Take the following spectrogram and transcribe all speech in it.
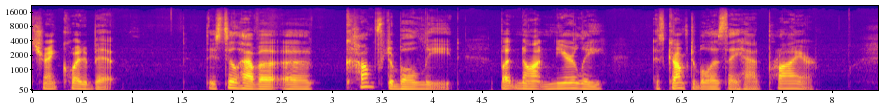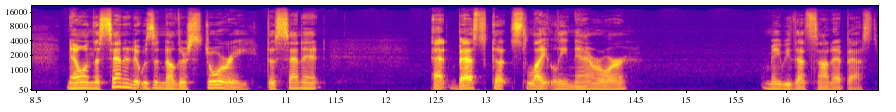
shrank quite a bit. They still have a, a comfortable lead, but not nearly as comfortable as they had prior. Now, in the Senate, it was another story. The Senate, at best, got slightly narrower. Maybe that's not at best.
